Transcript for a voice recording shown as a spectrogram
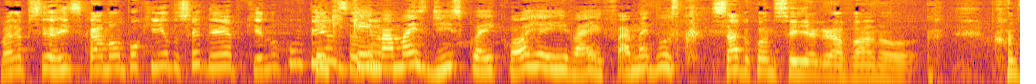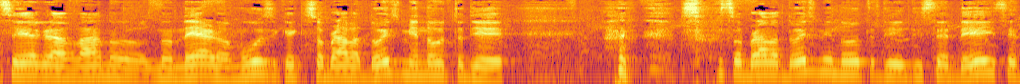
mas não precisa arriscar mais um pouquinho do CD, porque não compensa. Tem que queimar né? mais disco aí, corre aí, vai, faz mais duas coisas. Sabe quando você ia gravar no. Quando você ia gravar no, no Nero a música que sobrava dois minutos de. so- sobrava dois minutos de, de CD e você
